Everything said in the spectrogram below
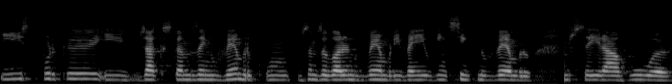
E isto porque, e já que estamos em novembro, começamos agora em novembro e vem o 25 de novembro, vamos sair à rua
